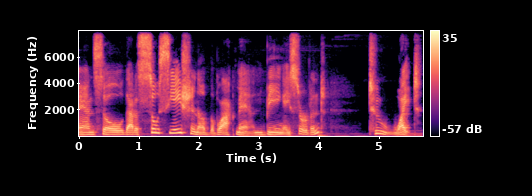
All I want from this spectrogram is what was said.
And so that association of the black man being a servant to white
